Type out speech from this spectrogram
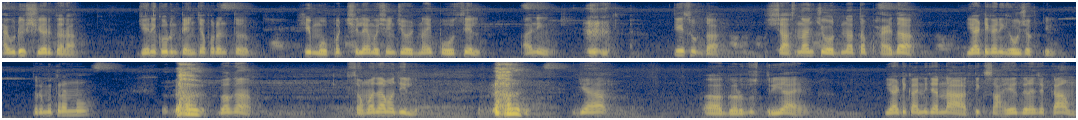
हा व्हिडिओ शेअर करा. जेणेकरून त्यांच्यापर्यंत ही मोफत शिलाई मशीनची योजनाही पोहोचेल आणि ते सुद्धा शासनांची योजनाचा फायदा या ठिकाणी घेऊ शकतील. तर मित्रांनो बघा समाजामधील ज्या गरजू स्त्रिया आहे या ठिकाणी त्यांना आर्थिक सहाय्य देण्याचे काम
